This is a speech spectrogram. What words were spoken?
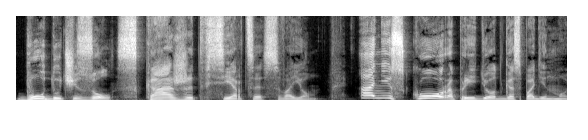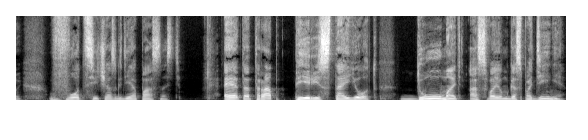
будучи зол, скажет в сердце своем, а не скоро придет господин мой». Вот сейчас где опасность. Этот раб перестает думать о своем господине,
